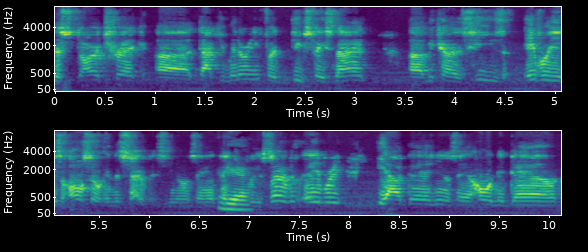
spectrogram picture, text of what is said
the Star Trek uh, documentary for Deep Space Nine. Uh, because he's Avery is also in the service, you know what I'm saying? Thank Yeah. you for your service, Avery. He out there, you know what I'm saying, holding it down,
